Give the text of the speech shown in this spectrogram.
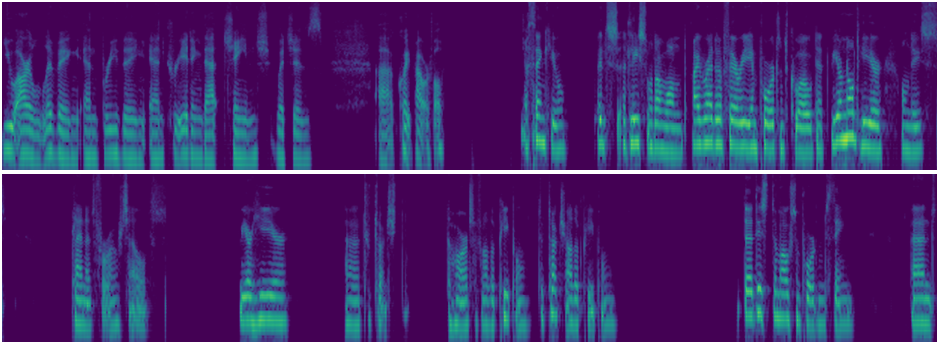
you are living and breathing and creating that change, which is uh, quite powerful. Thank you. It's at least what I want. I read a very important quote that we are not here on this planet for ourselves. We are here uh, to touch the hearts of other people, to touch other people. That is the most important thing. And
